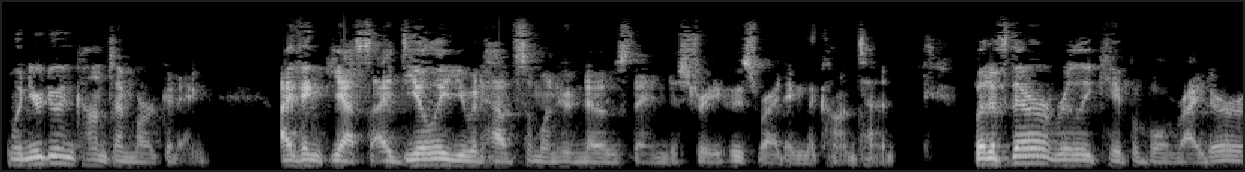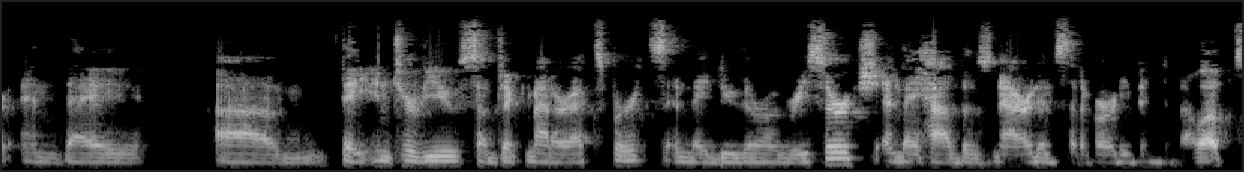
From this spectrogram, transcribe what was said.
when you're doing content marketing, I think yes, ideally you would have someone who knows the industry who's writing the content. But if they're a really capable writer and they um, they interview subject matter experts and they do their own research and they have those narratives that have already been developed,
